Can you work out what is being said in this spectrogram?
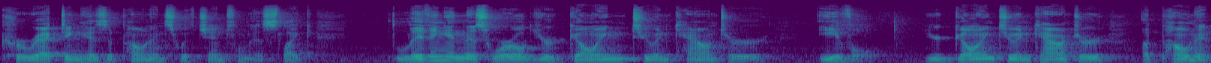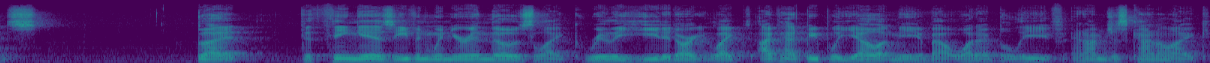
correcting his opponents with gentleness like living in this world you're going to encounter evil you're going to encounter opponents but the thing is, even when you're in those like really heated arguments, like I've had people yell at me about what I believe, and I'm just kind of like,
